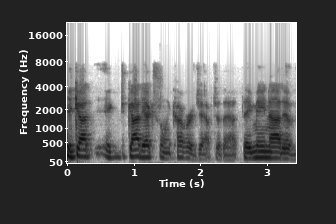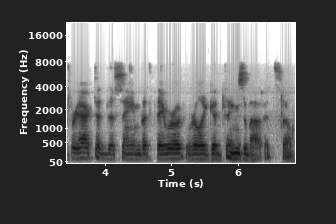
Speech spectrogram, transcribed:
it got it got excellent coverage after that. They may not have reacted the same, but they wrote really good things about it. So.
